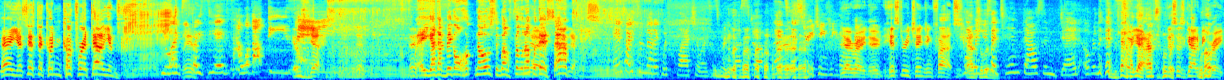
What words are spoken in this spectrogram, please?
Hey, your sister couldn't cook for Italians. You like Yeah. spicy eggs? How about these? It was- Yeah. Hey, you got that big old hook nose? I'm gonna fill it up with this, huh? Yeah. anti-Semitic with flatulence. It's pretty messed up. That's history changing. Though, Yeah, right. Uh, history changing thoughts. Ten- wait, you Absolutely. said ten thousand dead over this. So, yeah, absolutely. this has gotta be Well, great.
